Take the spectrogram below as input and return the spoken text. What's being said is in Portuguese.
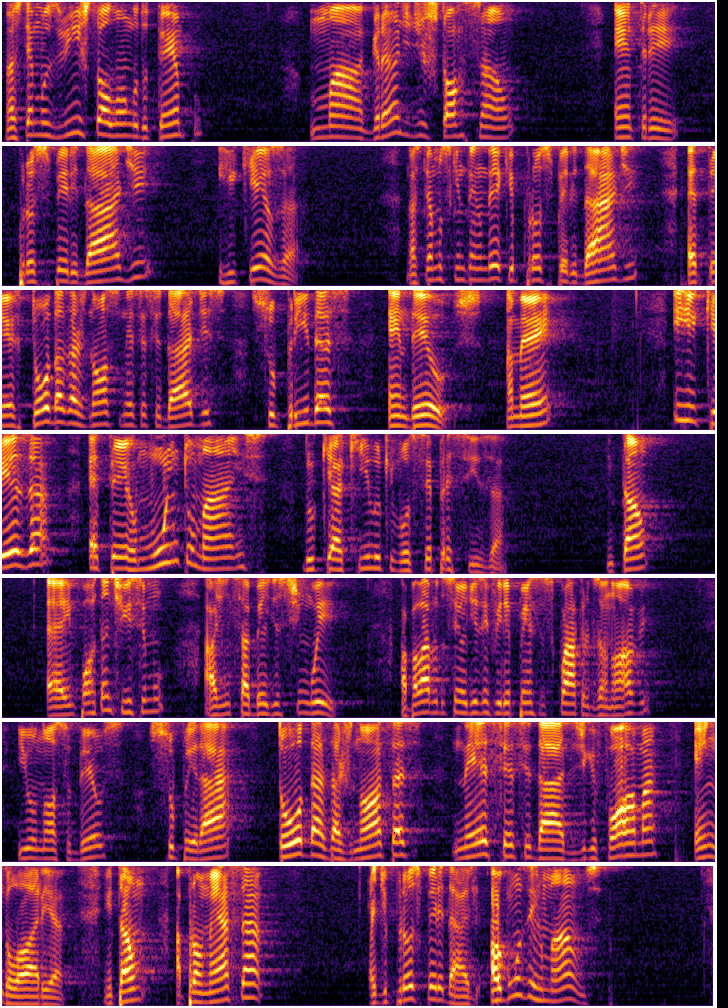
Nós temos visto ao longo do tempo uma grande distorção entre prosperidade e riqueza. Nós temos que entender que prosperidade é ter todas as nossas necessidades supridas em Deus. Amém? E riqueza é ter muito mais do que aquilo que você precisa. Então, é importantíssimo a gente saber distinguir. A palavra do Senhor diz em Filipenses 4,19: E o nosso Deus suprirá todas as nossas necessidades. De que forma? Em glória. Então, a promessa é de prosperidade. Alguns irmãos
